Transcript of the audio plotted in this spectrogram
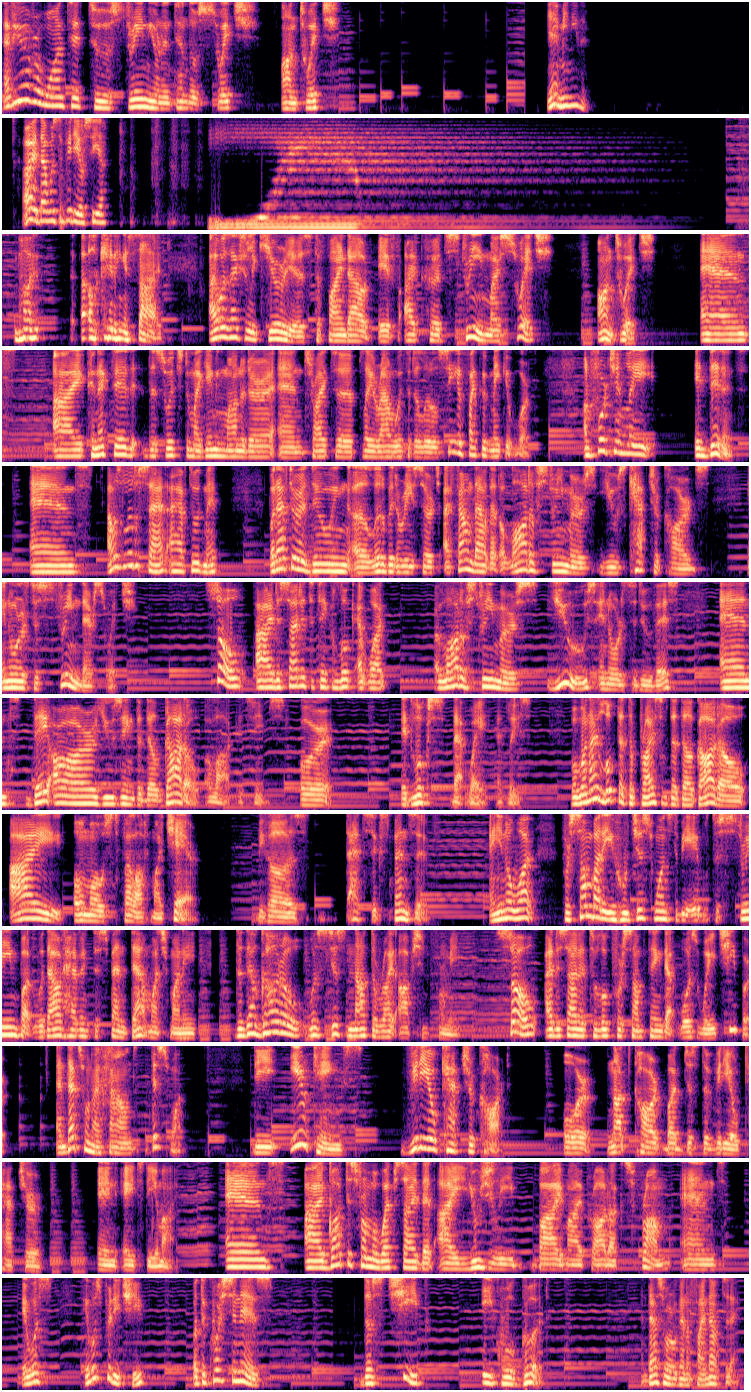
Have you ever wanted to stream your Nintendo Switch on Twitch? Yeah, me neither. Alright, that was the video. See ya. But all kidding aside, I was actually curious to find out if I could stream my Switch on Twitch. And I connected the Switch to my gaming monitor and tried to play around with it a little, see if I could make it work. Unfortunately, it didn't. And I was a little sad, I have to admit. But after doing a little bit of research, I found out that a lot of streamers use capture cards in order to stream their Switch. So I decided to take a look at what a lot of streamers use in order to do this, and they are using the Elgato a lot, it seems. Or it looks that way, at least. But when I looked at the price of the Elgato, I almost fell off my chair. Because that's expensive. And you know what? For somebody who just wants to be able to stream but without having to spend that much money, the Elgato was just not the right option for me. So I decided to look for something that was way cheaper. And that's when I found this one. The EarKings video capture card. Or not card, but just the video capture in HDMI. And I bought this from a website that I usually buy my products from and it was it was pretty cheap. But the question is, does cheap equal good? And that's what we're going to find out today.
